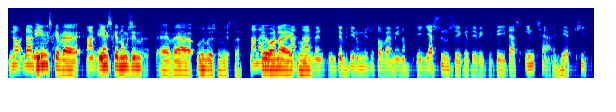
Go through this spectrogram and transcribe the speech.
Nå, nej, Ingen jeg- skal, være, Nej, ingen jeg- skal nogensinde uh, være udenrigsminister. Nej, nej, det under jeg nej, ikke nej, nogen. men det er fordi, du misforstår, hvad jeg mener. Jeg, jeg synes ikke, at det er vigtigt. Det er i deres interne hierarki.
